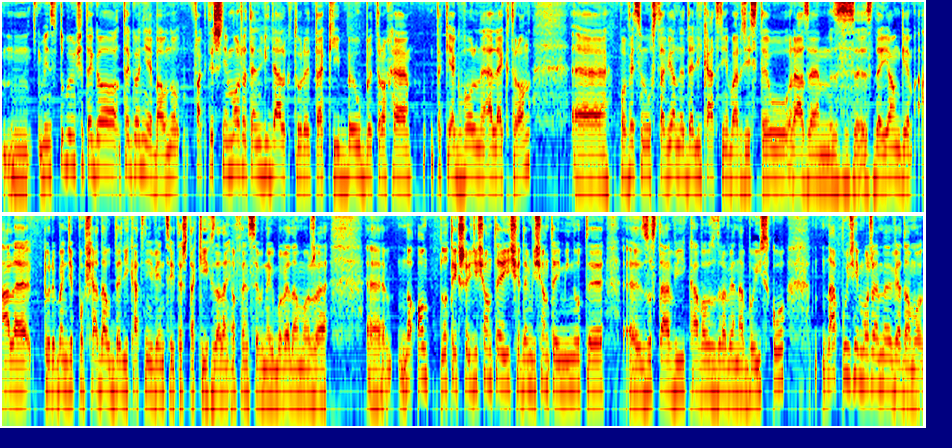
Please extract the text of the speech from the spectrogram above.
mm, więc tu bym się tego, tego nie bał. No faktycznie może ten Vidal, który taki byłby trochę taki jak wolny elektron, e, powiedzmy ustawiony delikatnie bardziej z tyłu razem z, z De Jongiem, ale który będzie posiadał delikatnie więcej też takich zadań ofensywnych, bo wiadomo, że e, no on do tej 60 i 70 minuty e, zostawi kawał zdrowia na boisku, no a później możemy, wiadomo,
